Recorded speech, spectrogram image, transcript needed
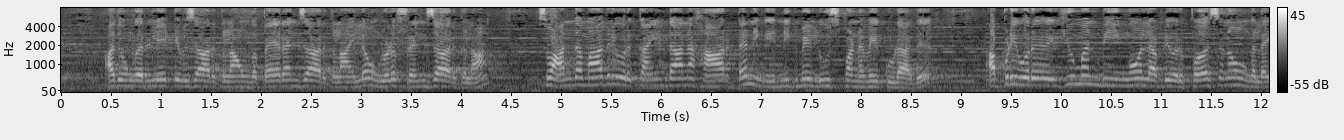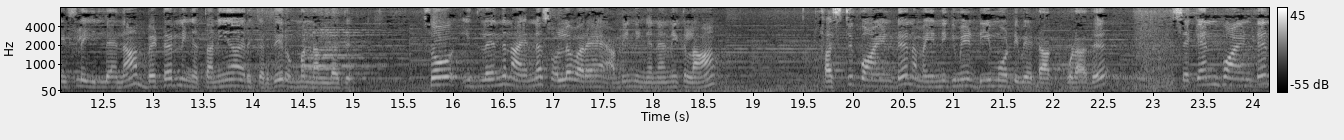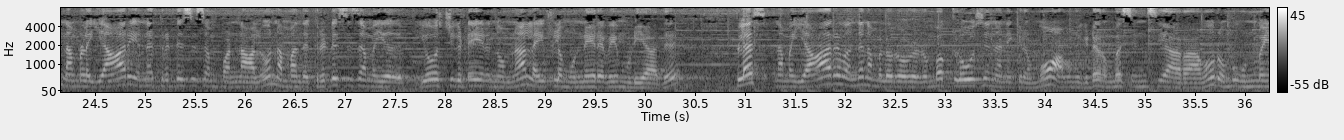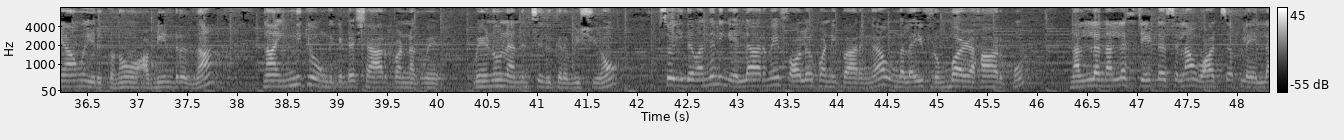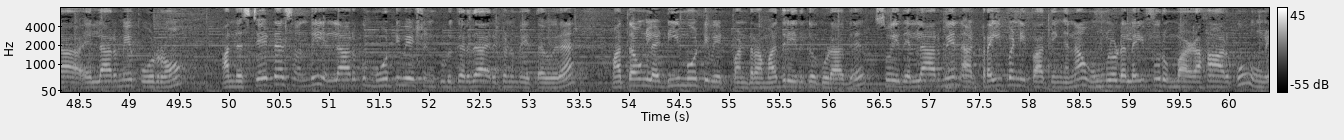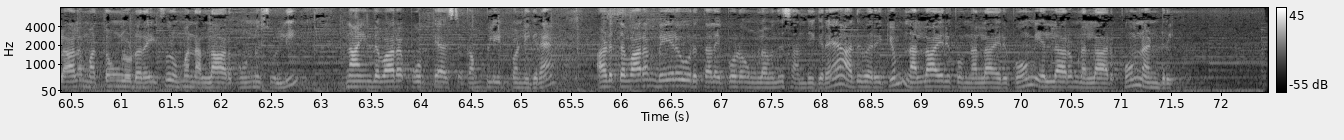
அது உங்கள் ரிலேட்டிவ்ஸாக இருக்கலாம் உங்கள் பேரண்ட்ஸாக இருக்கலாம் இல்லை உங்களோட ஃப்ரெண்ட்ஸாக இருக்கலாம். ஸோ அந்த மாதிரி ஒரு கைண்டான ஹார்ட்டை நீங்கள் என்றைக்குமே லூஸ் பண்ணவே கூடாது. அப்படி ஒரு ஹியூமன் பீயிங்கோ இல்லை அப்படி ஒரு பர்சனோ உங்கள் லைஃப்பில் இல்லைன்னா பெட்டர் நீங்கள் தனியாக இருக்கிறதே ரொம்ப நல்லது. ஸோ இதுலேருந்து நான் என்ன சொல்ல வரேன் அப்படின்னு நீங்கள் நினைக்கலாம். ஃபஸ்ட்டு பாயிண்ட்டு நம்ம என்றைக்குமே டீமோட்டிவேட் ஆகக்கூடாது. செகண்ட் பாயிண்ட்டு நம்மளை யார் என்ன கிரிட்டிசிசம் பண்ணாலும் நம்ம அந்த கிரிட்டிசிசம் யோசிச்சுக்கிட்டே இருந்தோம்னா லைஃப்பில் முன்னேறவே முடியாது. ப்ளஸ் நம்ம யார் வந்து நம்மளோட ரொம்ப க்ளோஸ்ன்னு நினைக்கிறோமோ அவங்கக்கிட்ட ரொம்ப சின்சியராகவும் ரொம்ப உண்மையாகவும் இருக்கணும் அப்படின்றது தான் நான் இன்னைக்கு உங்ககிட்ட ஷேர் பண்ண வே- வேணும்னு நினச்சிருக்கிற விஷயம். ஸோ இதை வந்து நீங்கள் எல்லாருமே ஃபாலோ பண்ணி பாருங்கள் உங்கள் லைஃப் ரொம்ப அழகாக இருக்கும். நல்ல நல்ல ஸ்டேட்டஸ் எல்லாம் வாட்ஸ்அப்பில் எல்லா எல்லாருமே போடுறோம். அந்த ஸ்டேட்டஸ் வந்து எல்லாருக்கும் மோட்டிவேஷன் கொடுக்கறதா இருக்கணுமே தவிர மற்றவங்கள டீமோட்டிவேட் பண்ணுற மாதிரி இருக்கக்கூடாது. ஸோ இது எல்லாருமே நான் ட்ரை பண்ணி பார்த்தீங்கன்னா உங்களோட லைஃபும் ரொம்ப அழகாக இருக்கும். உங்களால் மற்றவங்களோட லைஃபும் ரொம்ப நல்லா இருக்கும்னு சொல்லி நான் இந்த வார போட்காஸ்ட்டை கம்ப்ளீட் பண்ணிக்கிறேன். அடுத்த வாரம் வேற ஒரு தலைப்போடு உங்களை வந்து சந்திக்கிறேன். அது வரைக்கும் நல்லா இருப்போம் நல்லா இருப்போம். எல்லாரும் நல்லா இருப்போம். நன்றி.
